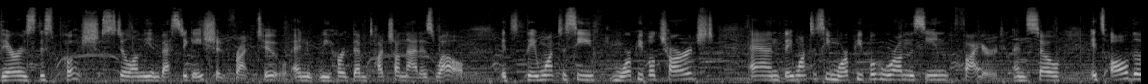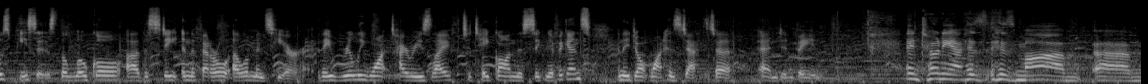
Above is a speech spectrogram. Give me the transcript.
there is this push still on the investigation front too, and we heard them touch on that as well. It's they want to see more people charged, and they want to see more people who are on the scene fired. And so it's all those pieces: the local, uh, the state, and the federal elements here. They really want Tyre's life to take on this significance, and they don't want his death to end in vain. Antonia, his his mom, um,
